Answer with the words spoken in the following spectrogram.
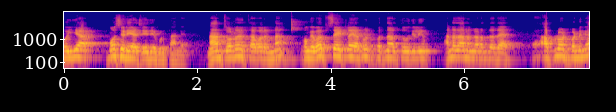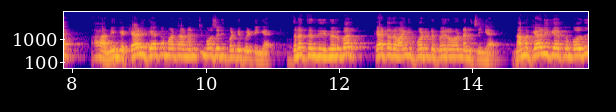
பொய்யா மோசடியா செய்தியை கொடுத்தாங்க. நான் சொல்றது தவறுன்னா உங்க வெப்சைட்ல இரநூத்தி பத்து நாலு தொகுதியிலையும் அன்னதானம் நடந்ததை அப்லோட் பண்ணுங்க. ஆ நீங்க கேள்வி கேட்க மாட்டான்னு நினைச்சு மோசடி பண்ணிட்டு போயிட்டீங்க. தினத்தந்தி நிருபர் கேட்டதை வாங்கி போட்டுட்டு போயிடுவோன்னு நினைச்சீங்க. நம்ம கேள்வி கேட்கும்போது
